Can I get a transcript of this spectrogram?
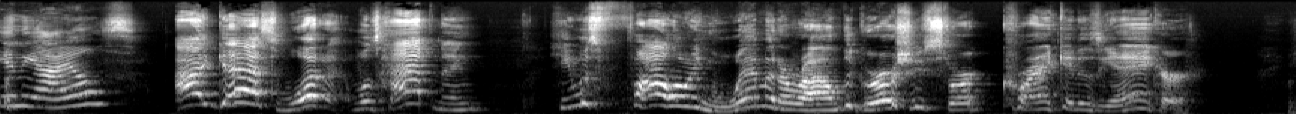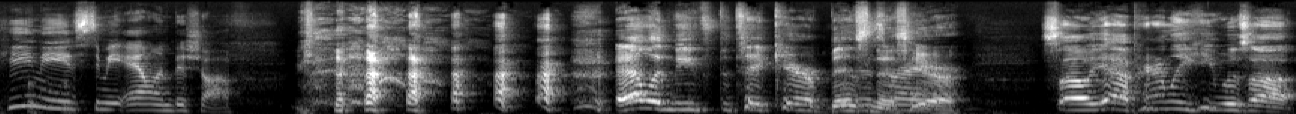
in the aisles. I guess what was happening, he was following women around the grocery store cranking his yanker. He needs to meet Alan Bischoff. Alan needs to take care of business right. here. So yeah, apparently he was uh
